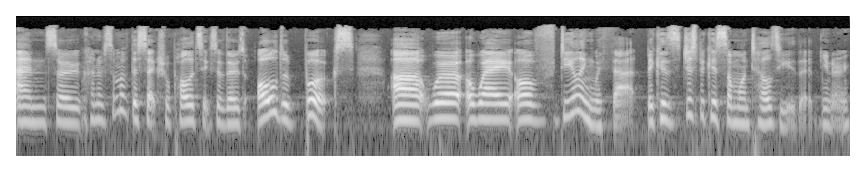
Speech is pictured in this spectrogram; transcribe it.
And so, kind of, some of the sexual politics of those older books uh, were a way of dealing with that. Because just because someone tells you that, you know,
